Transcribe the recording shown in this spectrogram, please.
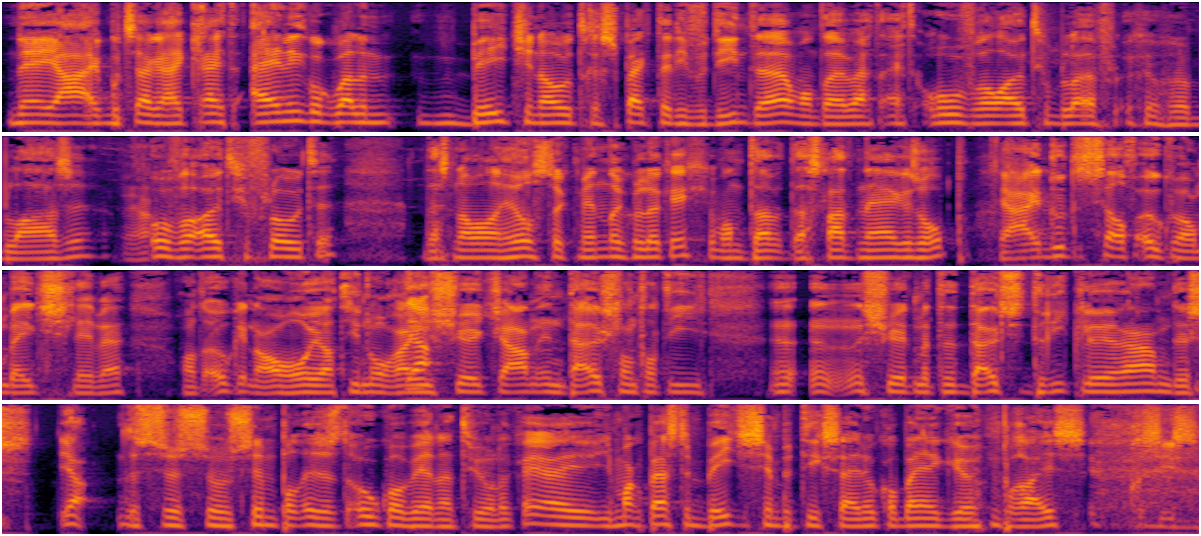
Nee, ja, ik moet zeggen, hij krijgt eindelijk ook wel een beetje nou het respect dat hij verdient. Hè? Want hij werd echt overal uitgeblazen, Ja. overal uitgefloten. Dat is nou wel een heel stuk minder gelukkig, want dat, dat slaat nergens op. Ja, hij doet het zelf ook wel een beetje slim, hè. Want ook in Ahoy had hij een oranje Ja. shirtje aan. In Duitsland had hij een, shirt met de Duitse driekleur aan. Dus Ja, dus, zo simpel is het ook wel weer natuurlijk. Je mag best een beetje sympathiek zijn, ook al ben je een prijs. precies.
